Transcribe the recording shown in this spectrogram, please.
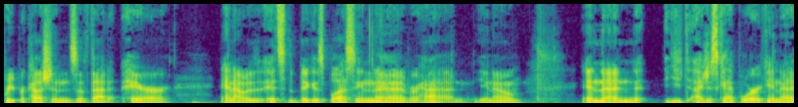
repercussions of that error. And I was, it's the biggest blessing that yeah. I ever had, you know? And then you, I just kept working. I,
